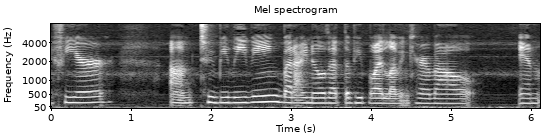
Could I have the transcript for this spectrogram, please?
fear um, to be leaving. But I know that the people I love and care about and,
